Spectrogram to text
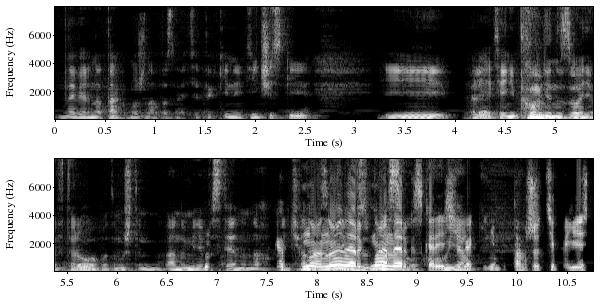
Наверное, так можно обознать. Это кинетические и, блядь, я не помню название второго, потому что оно меня постоянно нахуй кончало. Ну, ну, энерго, ну, энерго, скорее всего, какие-нибудь. Там же, типа, есть...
